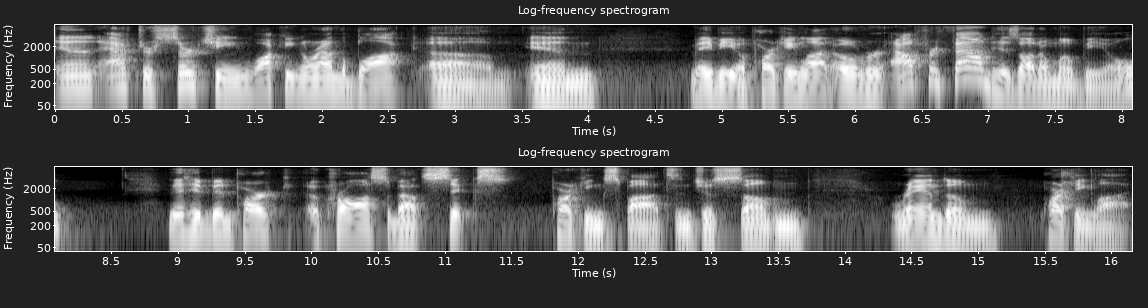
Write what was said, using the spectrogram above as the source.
And after searching, walking around the block, um, and maybe a parking lot over, Alfred found his automobile that had been parked across about six parking spots in just some random parking lot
